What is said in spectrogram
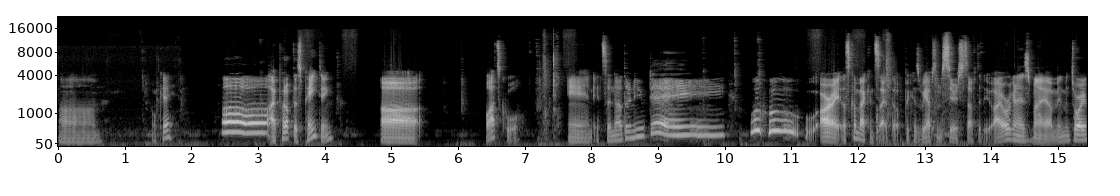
Um, okay. Oh, I put up this painting. Uh, well, that's cool. And it's another new day. Woohoo! All right, let's come back inside though, because we have some serious stuff to do. I organized my um, inventory.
